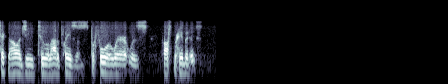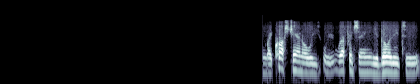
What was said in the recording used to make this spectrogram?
technology to a lot of places before where it was cost prohibitive. by cross channel, we, we're referencing the ability to,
